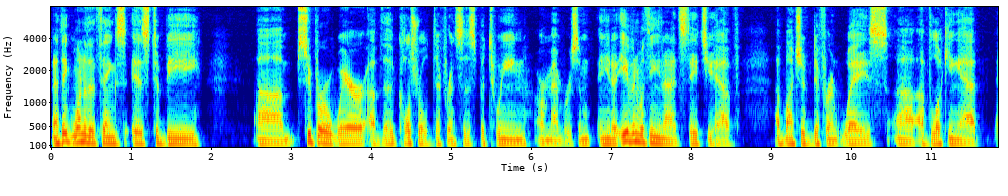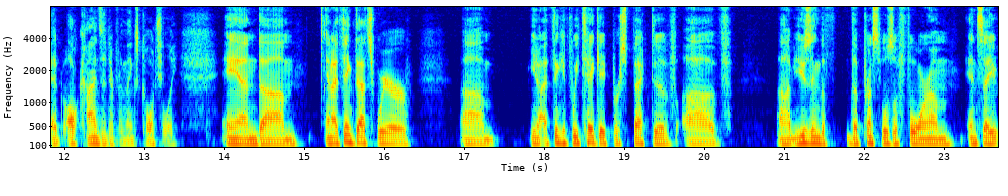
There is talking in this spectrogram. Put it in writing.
And I think one of the things is to be um, super aware of the cultural differences between our members. And, and, you know, even within the United States, you have a bunch of different ways uh, of looking at at all kinds of different things culturally, and um, and I think that's where, um, you know, I think if we take a perspective of um, using the the principles of forum and say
